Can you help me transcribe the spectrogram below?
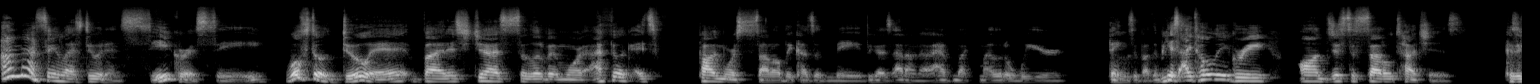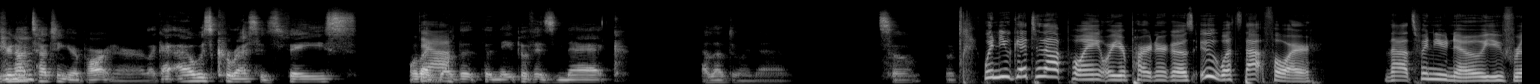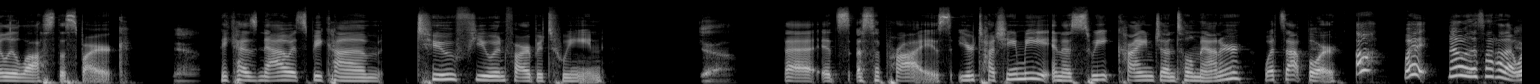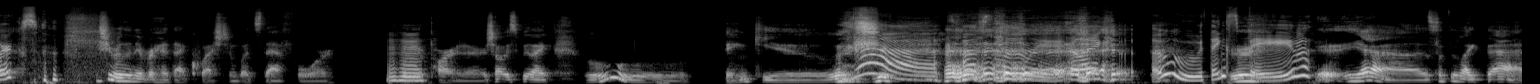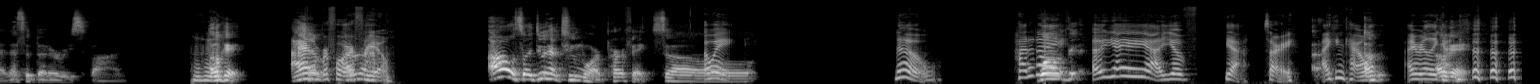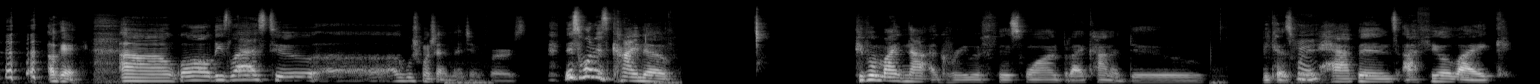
I'm not saying let's do it in secrecy. We'll still do it, but it's just a little bit more. I feel like it's probably more subtle because of me, because I don't know. I have like my little weird things about that. But yes, I totally agree on just the subtle touches. Because if you're mm-hmm. not touching your partner, like I, I, always caress his face or like yeah. the, the nape of his neck. I love doing that. So, so when you get to that point where your partner goes, Ooh, what's that for? That's when you know you've really lost the spark. Yeah. Because now it's become too few and far between. Yeah that it's a surprise. You're touching me in a sweet, kind, gentle manner. What's that for? Ah, what? No, that's not how that yeah. works. you should really never hit that question. What's that for? Mm-hmm. For your partner. It should always be like, ooh, thank you. Yeah, absolutely. like, ooh, thanks, babe. Yeah, something like that. That's a better response. Mm-hmm. Okay. I Number four for you. Oh, so I do have two more. Perfect. So. Oh wait. No. How did well, I? The... oh yeah, yeah, yeah. You have. Yeah. Sorry, uh, I can count. Uh, I really can. Okay. okay. Uh, well, these last two. Uh, which one should I mention first? This one is kind of. People might not agree with this one, but I kind of do. Because okay. when it happens, I feel like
